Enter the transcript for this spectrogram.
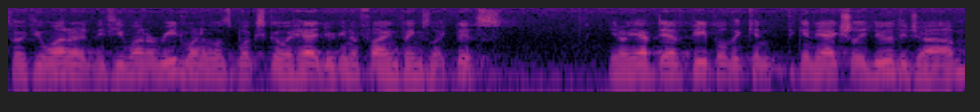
So if you want to if you want to read one of those books, go ahead. You're going to find things like this. You know, you have to have people that can that can actually do the job,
